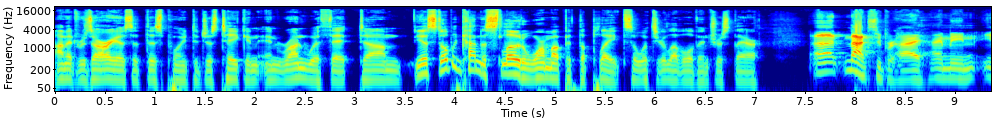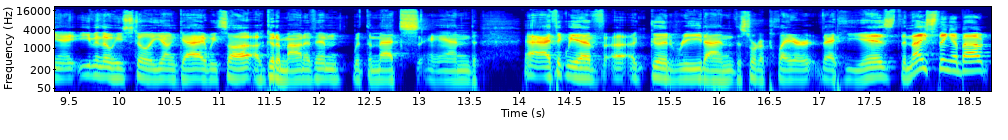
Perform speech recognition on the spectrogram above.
Amed Rosario's at this point to just take and, and run with it. Um, you know, still been kind of slow to warm up at the plate. So, what's your level of interest there? Uh, not super high. I mean, you know, even though he's still a young guy, we saw a good amount of him with the Mets, and I think we have a good read on the sort of player that he is. The nice thing about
